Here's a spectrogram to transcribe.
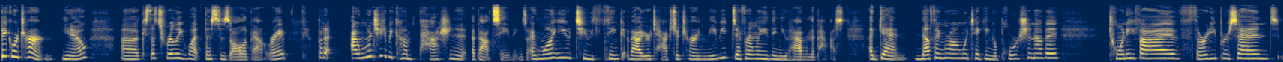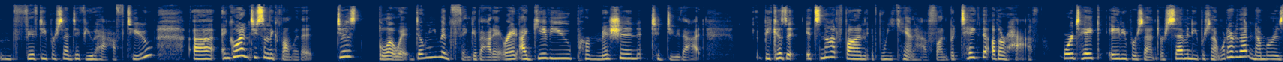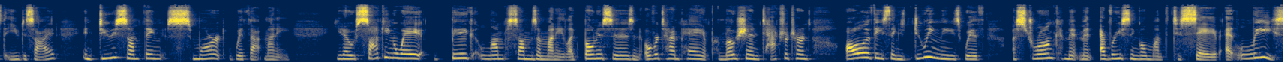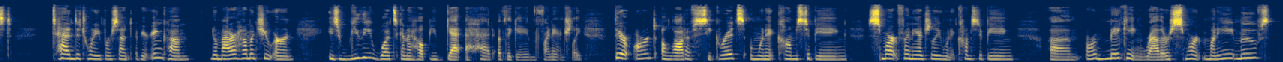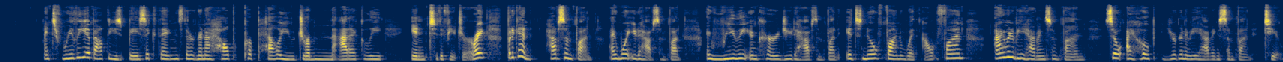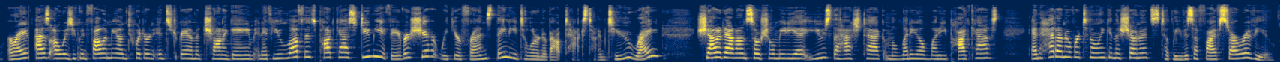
big return. You know, because uh, that's really what this is all about, right? But I want you to become passionate about savings. I want you to think about your tax return maybe differently than you have in the past. Again, nothing wrong with taking a portion of it 25, 30%, 50% if you have to, uh, and go out and do something fun with it. Just blow it. Don't even think about it, right? I give you permission to do that because it, it's not fun if we can't have fun, but take the other half or take 80% or 70%, whatever that number is that you decide, and do something smart with that money. You know, socking away big lump sums of money like bonuses and overtime pay and promotion, tax returns, all of these things, doing these with a strong commitment every single month to save at least 10 to 20% of your income, no matter how much you earn, is really what's going to help you get ahead of the game financially. There aren't a lot of secrets when it comes to being smart financially, when it comes to being um, or making rather smart money moves. It's really about these basic things that are going to help propel you dramatically into the future, right? But again, have some fun. I want you to have some fun. I really encourage you to have some fun. It's no fun without fun. I'm going to be having some fun. So I hope you're going to be having some fun too. All right. As always, you can follow me on Twitter and Instagram at Shannah Game. And if you love this podcast, do me a favor, share it with your friends. They need to learn about tax time too, right? Shout it out on social media, use the hashtag Millennial Money Podcast, and head on over to the link in the show notes to leave us a five star review.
